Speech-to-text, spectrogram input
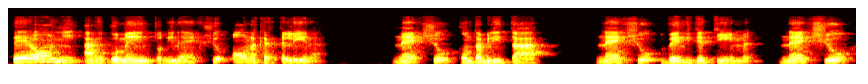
per ogni argomento di Nexio ho una cartellina. Nexio contabilità, Nexio vendite team, Nexio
